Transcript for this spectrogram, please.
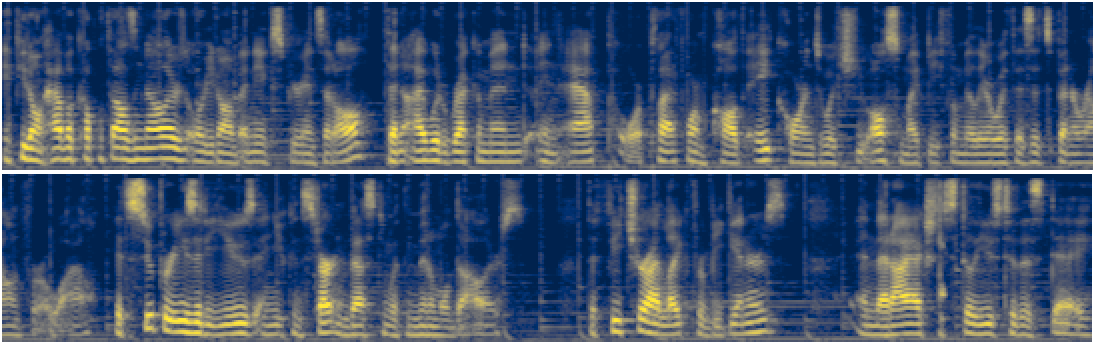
If you don't have a couple thousand dollars or you don't have any experience at all, then I would recommend an app or platform called Acorns, which you also might be familiar with as it's been around for a while. It's super easy to use and you can start investing with minimal dollars. The feature I like for beginners and that I actually still use to this day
